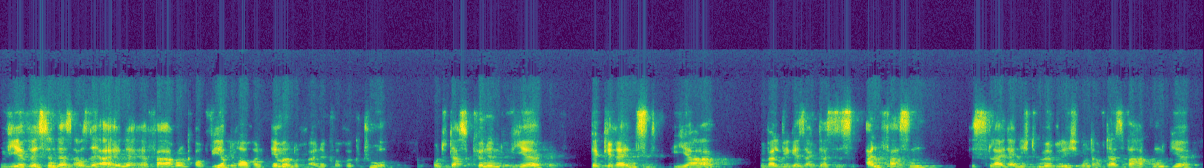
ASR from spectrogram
Wir wissen das aus der eigenen Erfahrung, auch wir brauchen immer noch eine Korrektur. Und das können wir begrenzt, ja, weil wie gesagt, das ist Anfassen ist leider nicht möglich und auf das warten wir.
